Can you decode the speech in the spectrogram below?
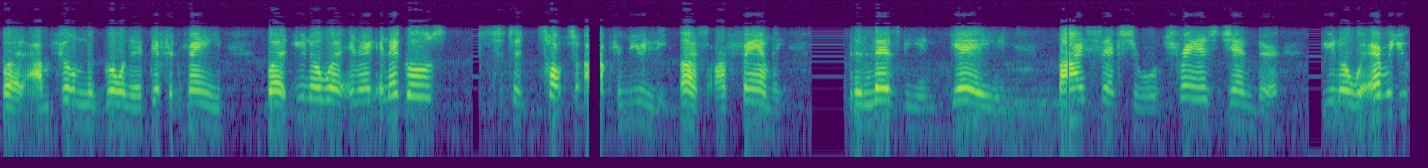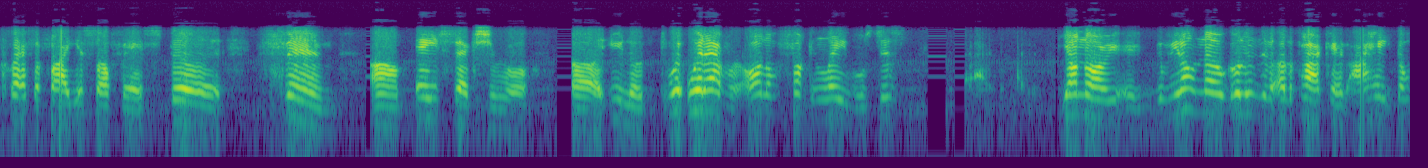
but I'm feeling to go in a different vein. But you know what? And that, and that goes to, to talk to our community, us, our family, the lesbian, gay, bisexual, transgender. You know, wherever you classify yourself as stud, femme, um, asexual, uh, you know, whatever, all them fucking labels. Just y'all know if you don't know, go listen to the other podcast. I hate them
